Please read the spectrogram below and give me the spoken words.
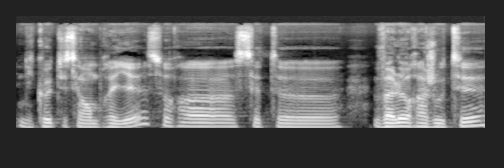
Nico, tu sais embrayer sur cette valeur ajoutée?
